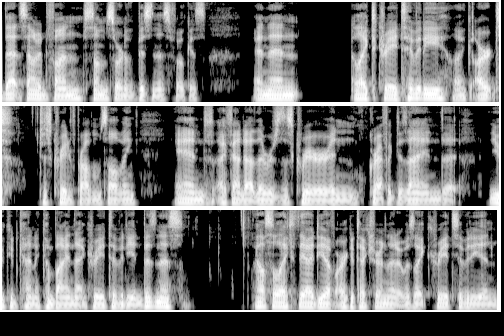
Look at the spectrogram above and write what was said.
that sounded fun, some sort of business focus. And then I liked creativity, like art, just creative problem solving. And I found out there was this career in graphic design that you could kind of combine that creativity and business. I also liked the idea of architecture and that it was like creativity and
